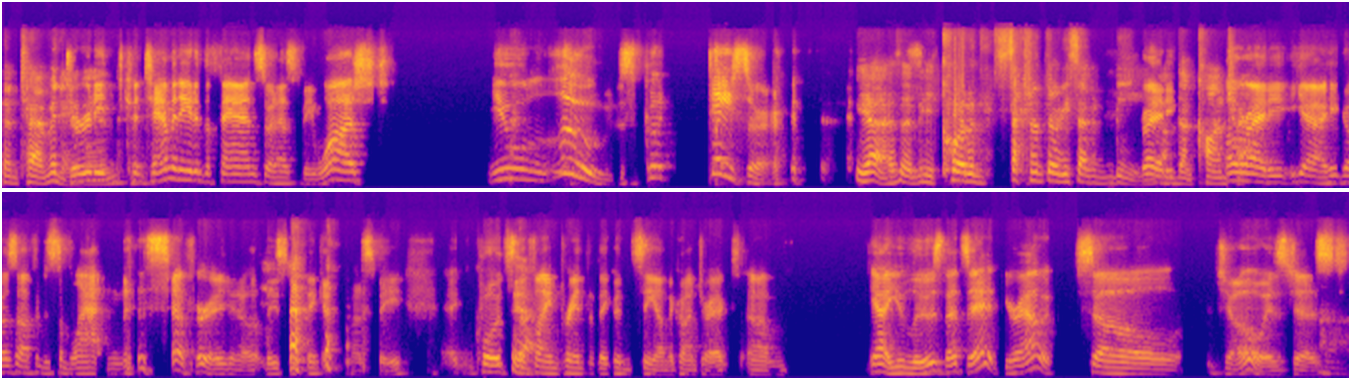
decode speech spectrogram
Contaminated. dirty, contaminated the fan, so it has to be washed. You lose. Good day, sir. Yeah, and he quoted Section 37B Right, of he- the contract. All right, he, yeah, he goes off into some Latin, for you know, at least I think it must be quotes the fine print that they couldn't see on the contract. Um, yeah, you lose. That's it. You're out. So Joe is just,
